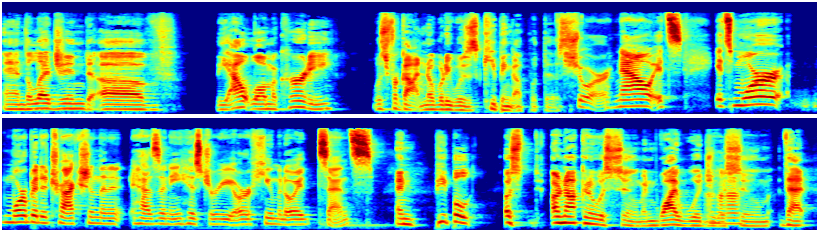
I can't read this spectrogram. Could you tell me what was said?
And the legend of the outlaw McCurdy was forgotten. Nobody was keeping up with this. Sure. Now it's it's more morbid attraction than it has any history or humanoid sense. And people are not going to assume, and why would you Uh-huh. assume that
